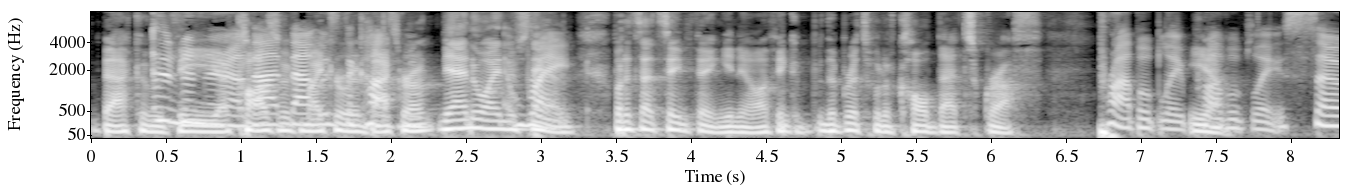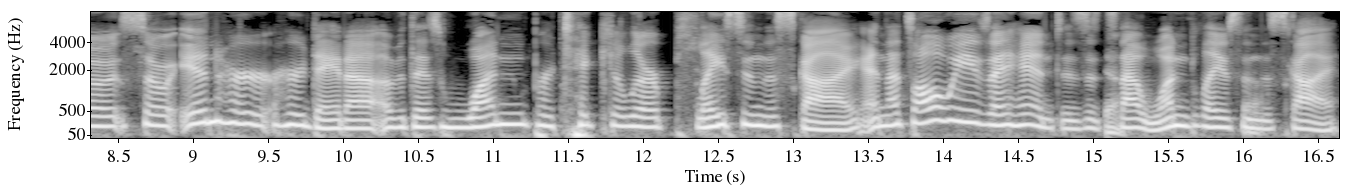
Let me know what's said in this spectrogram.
back of No, the no, no, no, uh, cosmic that- that microwave cosmic- background? Yeah, no, I understand. Right. But it's that same thing, you know. I think the Brits would have called that scruff. Probably, Yeah. probably. So so in her her data of this one particular place in the sky, and that's always a hint, is it's Yeah. that one place in the sky.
